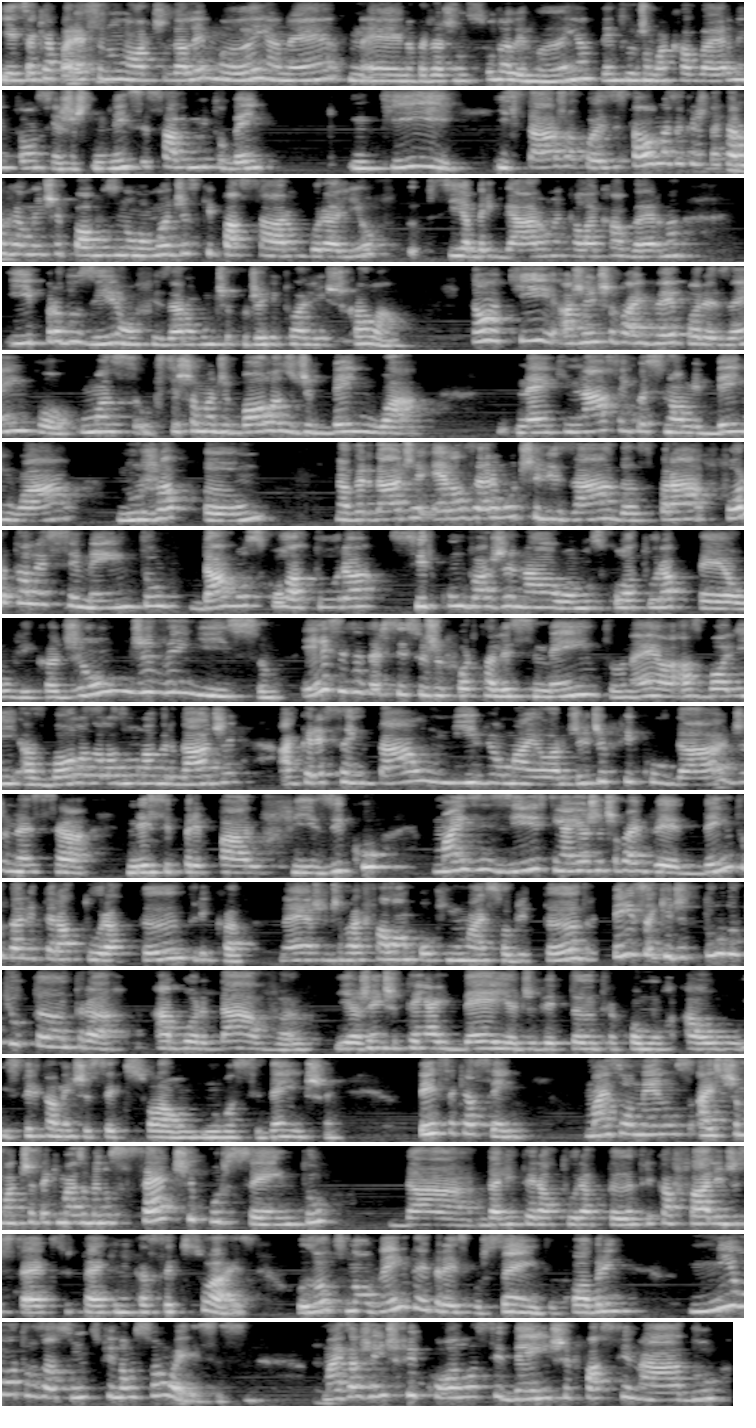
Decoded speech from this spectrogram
e esse aqui aparece no norte da Alemanha, né? É, na verdade, no sul da Alemanha, dentro de uma caverna. Então, assim, a gente nem se sabe muito bem em que estágio a coisa estava, mas acredita que eram realmente povos nômades que passaram por ali ou se abrigaram naquela caverna e produziram ou fizeram algum tipo de ritualística lá. Então aqui a gente vai ver, por exemplo, umas, o que se chama de bolas de Benhua, né, que nascem com esse nome Benhua no Japão, na verdade, elas eram utilizadas para fortalecimento da musculatura circunvaginal, a musculatura pélvica. De onde vem isso? Esses exercícios de fortalecimento, né, as, bolinhas, as bolas, elas vão, na verdade, acrescentar um nível maior de dificuldade nessa, nesse preparo físico mas existem, aí a gente vai ver dentro da literatura tântrica, né, a gente vai falar um pouquinho mais sobre Tantra. Pensa que de tudo que o Tantra abordava, e a gente tem a ideia de ver Tantra como algo estritamente sexual no Ocidente, pensa que assim, mais ou menos, a estimativa é que mais ou menos 7% da, da literatura tântrica fale de sexo e técnicas sexuais. Os outros 93% cobrem mil outros assuntos que não são esses. Mas a gente ficou no Ocidente fascinado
